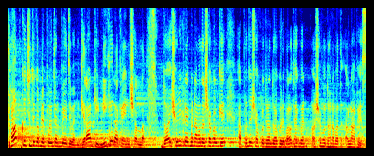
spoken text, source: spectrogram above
সব কিছু থেকে আপনি পরিত্রাণ পেয়ে যাবেন, গ্যারান্টি লিখে রাখেন ইনশাল্লাহ দয় শরিক রাখবেন আমাদের সকলকে, আপনাদের সকলের জন্য দয়া করে, ভালো থাকবেন, অসংখ্য ধন্যবাদ, আল্লাহ হাফেজ।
